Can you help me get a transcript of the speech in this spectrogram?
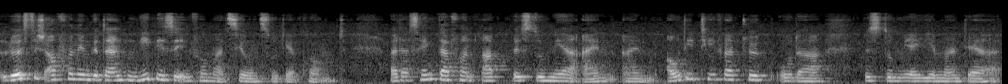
löst dich auch von dem Gedanken, wie diese Information zu dir kommt. Weil das hängt davon ab, bist du mehr ein, ein auditiver Typ oder bist du mehr jemand, der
